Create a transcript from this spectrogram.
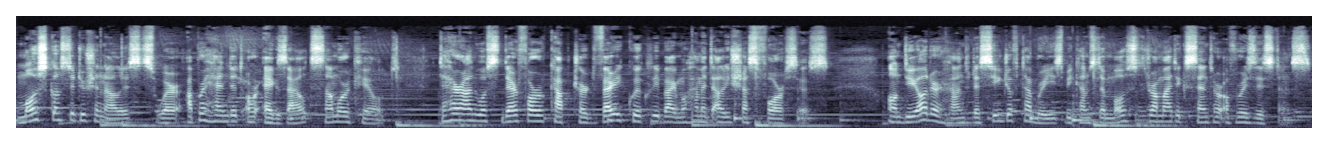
Most constitutionalists were apprehended or exiled, some were killed. Tehran was therefore captured very quickly by Muhammad Ali Shah's forces. On the other hand, the siege of Tabriz becomes the most dramatic center of resistance.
